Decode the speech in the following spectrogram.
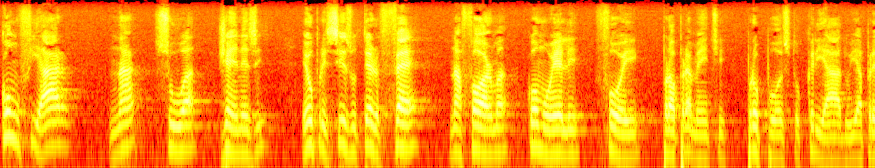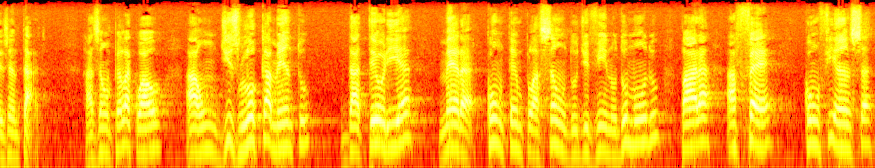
confiar na sua gênese, eu preciso ter fé na forma como ele foi propriamente proposto, criado e apresentado. Razão pela qual há um deslocamento da teoria, mera contemplação do divino do mundo, para a fé, confiança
